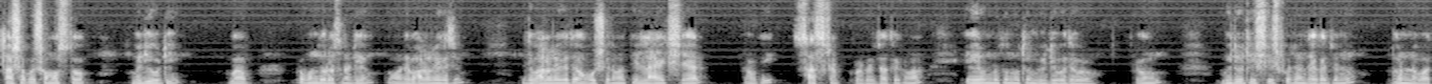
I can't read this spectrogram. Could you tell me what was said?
তো আশা করি সমস্ত ভিডিওটি বা প্রবন্ধ রচনাটি আমাদের ভালো লেগেছে। যদি ভালো লেগে থাকে অবশ্যই তোমাকে লাইক শেয়ার এবং কি সাবস্ক্রাইব করবে। যাতে তোমরা এরকম নতুন নতুন ভিডিও পেতে পারো। এবং ভিডিওটি শেষ পর্যন্ত দেখার জন্য ধন্যবাদ।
